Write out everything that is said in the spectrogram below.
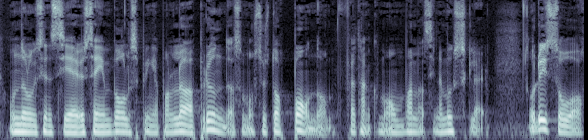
om du någonsin ser Usain Bolt springa på en löprunda så måste du stoppa honom för att han kommer omvandla sina muskler. Och det är så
